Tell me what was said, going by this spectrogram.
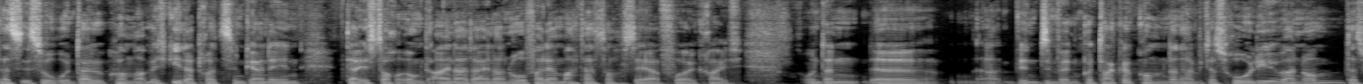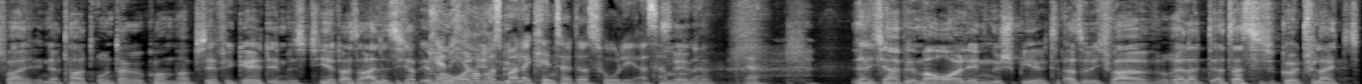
Das ist so runtergekommen, aber ich gehe da trotzdem gerne hin. Da ist doch irgendeiner da in Hannover, der macht das doch sehr erfolgreich. Und dann äh, sind wir in Kontakt gekommen, dann habe ich das Holi übernommen. Das war in der Tat runtergekommen, habe sehr viel Geld investiert. Also alles, ich habe immer Kenn ich auch aus meiner Kindheit das Holi als Hamburger. Ja. Ich habe immer All-In gespielt. Also ich war relativ, das gehört vielleicht,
